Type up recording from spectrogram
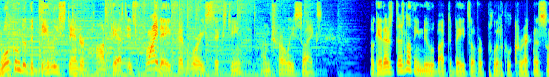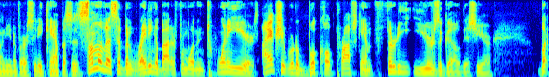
Welcome to the Daily Standard Podcast. It's Friday, February 16th. I'm Charlie Sykes. Okay, there's there's nothing new about debates over political correctness on university campuses. Some of us have been writing about it for more than 20 years. I actually wrote a book called Prof Scam 30 years ago this year. But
